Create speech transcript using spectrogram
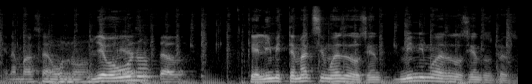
Y nada más a uno. Yo llevo uno. aceptado. Que el límite máximo es de 200. Mínimo es de 200 pesos.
